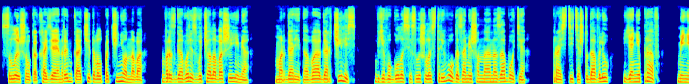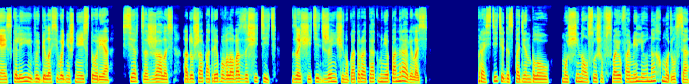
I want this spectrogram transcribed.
Слышал, как хозяин рынка отчитывал подчиненного. В разговоре звучало ваше имя. «Маргарита, вы огорчились?» В его голосе слышалась тревога, замешанная на заботе. «Простите, что давлю. Я не прав. Меня из колеи выбила сегодняшняя история. Сердце сжалось, а душа потребовала вас защитить. Защитить женщину, которая так мне понравилась». «Простите, господин Блоу». Мужчина, услышав свою фамилию, нахмурился.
